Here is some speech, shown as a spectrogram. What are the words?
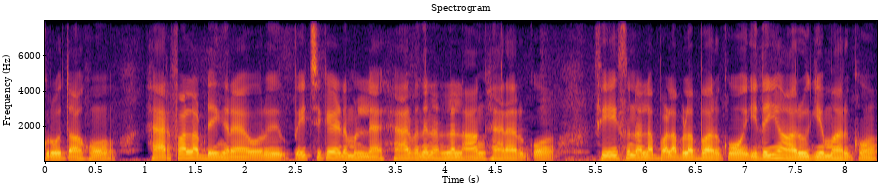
க்ரோத் ஆகும். ஹேர் ஃபால் அப்படிங்கிற ஒரு பேச்சுக்கே இடமில்லை ஹேர் வந்து நல்லா லாங் ஹேராக இருக்கும். ஃபேஸும் நல்லா பளபளப்பாக இருக்கும். இதயம் ஆரோக்கியமாக இருக்கும்.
